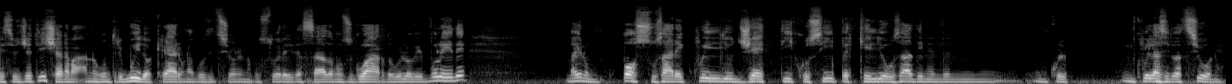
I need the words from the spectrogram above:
questi oggetti di scena, ma hanno contribuito a creare una posizione, una postura rilassata, uno sguardo, quello che volete, ma io non posso usare quegli oggetti così perché li ho usati nel, in, quel, in, quella situazione.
